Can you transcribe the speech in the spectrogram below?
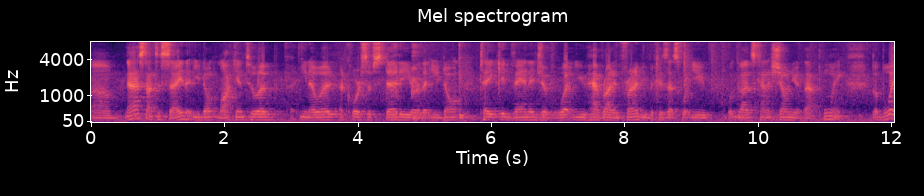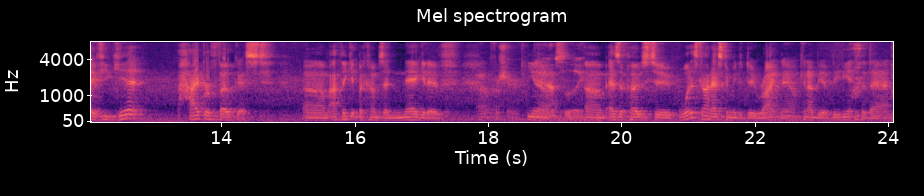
Um, now that's not to say that you don't lock into a, you know, a, a course of study or that you don't take advantage of what you have right in front of you because that's what you, what God's kind of shown you at that point. But boy, if you get hyper focused, um, I think it becomes a negative Oh, for sure. you know, Yeah, absolutely. Um, as opposed to what is God asking me to do right now? Can I be obedient to that?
